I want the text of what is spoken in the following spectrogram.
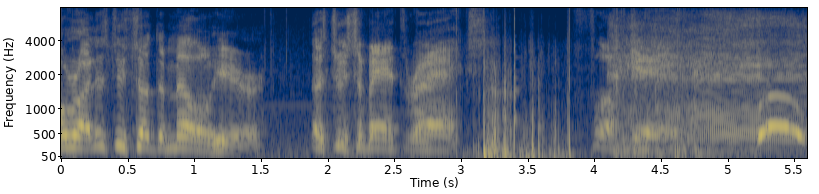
Alright, let's do something mellow here. Let's do some Anthrax. Fuck yeah. Woo!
